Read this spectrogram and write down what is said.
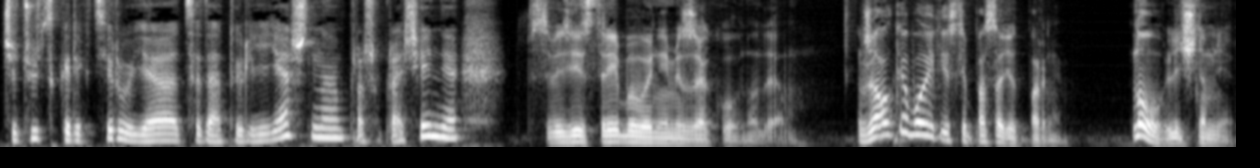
Чуть-чуть скорректирую я цитату Ильи Яшина, прошу прощения. В связи с требованиями закона, да. Жалко будет, если посадят парня. Ну, лично мне.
